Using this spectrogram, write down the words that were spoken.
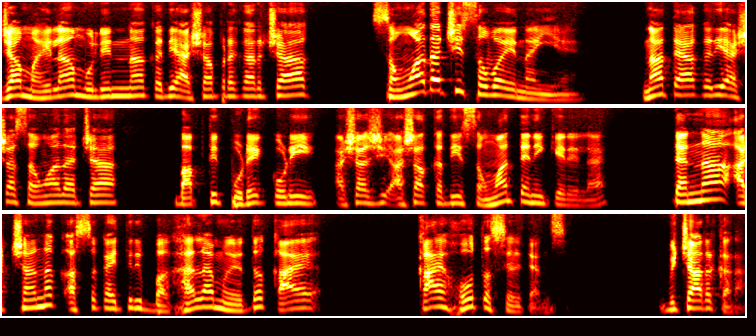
ज्या महिला मुलींना कधी अशा प्रकारच्या संवादाची सवय नाहीये. ना त्या कधी अशा संवादाच्या बाबतीत पुढे कोणी अशाशी अशा कधी संवाद त्यांनी केलेला आहे. त्यांना अचानक असं काहीतरी बघायला मिळतं. काय काय होत असेल त्यांचं? विचार करा.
